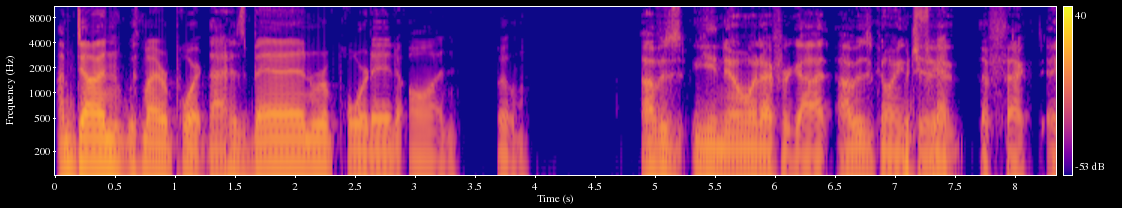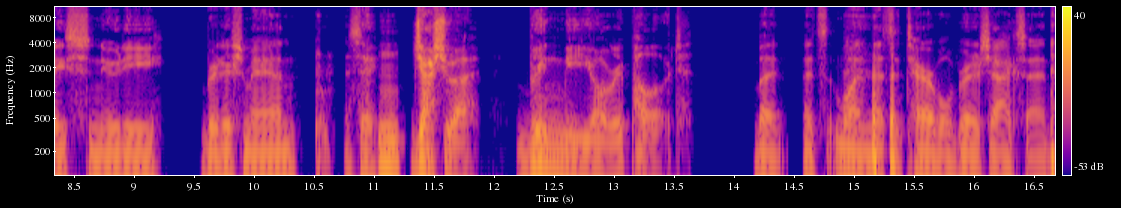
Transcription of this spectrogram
I'm done with my report. That has been reported on. Boom. I was, you know what I forgot? I was going What'd to affect a snooty British man and say, Mhm. Joshua, bring me your report. But that's one, that's a terrible British accent.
